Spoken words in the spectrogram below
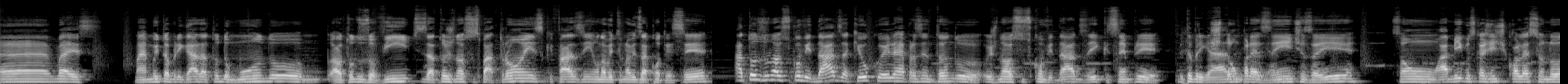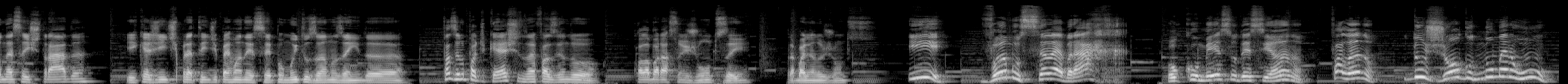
É, mas, mas muito obrigado a todo mundo, a todos os ouvintes, a todos os nossos patrões que fazem o 99 Vidas acontecer. A todos os nossos convidados, aqui o Coelho representando os nossos convidados aí que sempre Muito obrigado. estão presentes aí. São amigos que a gente colecionou nessa estrada e que a gente pretende permanecer por muitos anos ainda fazendo podcasts, né? Fazendo colaborações juntos aí, trabalhando juntos. E vamos celebrar o começo desse ano falando do jogo número 1 um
